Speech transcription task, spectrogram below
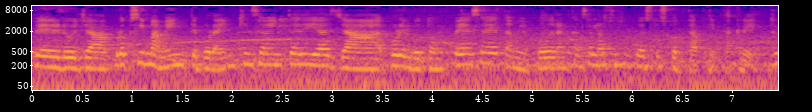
pero ya próximamente, por ahí en 15 20 días, ya por el botón PSE también podrán cancelar sus impuestos con tarjeta crédito.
